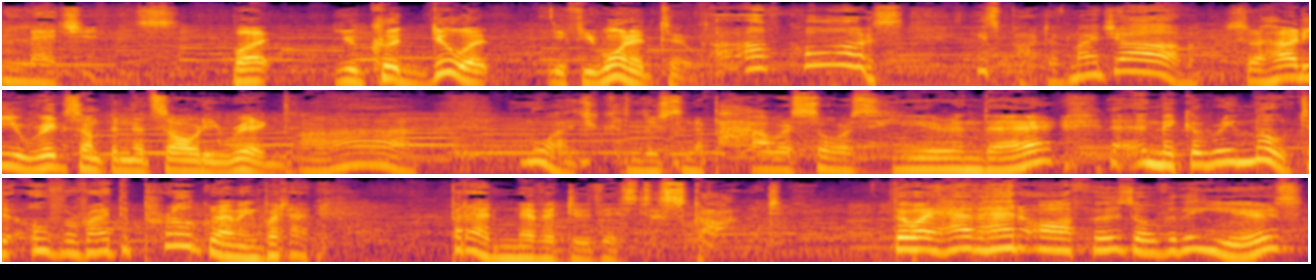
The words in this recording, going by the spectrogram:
legends. But you could do it if you wanted to. Of course. It's part of my job. So how do you rig something that's already rigged? Ah, well, you could loosen a power source here and there and make a remote to override the programming, but I, but I'd never do this to Scarlet. Though I have had offers over the years.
